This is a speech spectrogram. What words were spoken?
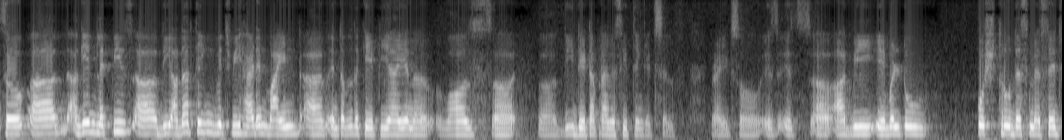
So uh, again, let me. Uh, the other thing which we had in mind uh, in terms of the KPI and uh, was uh, uh, the data privacy thing itself, right? So is is uh, are we able to push through this message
